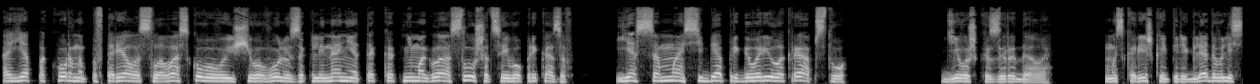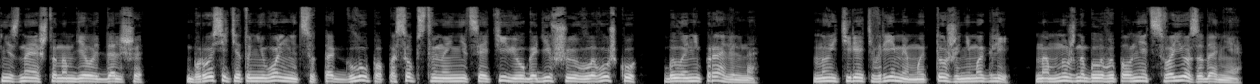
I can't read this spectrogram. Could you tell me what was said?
А я покорно повторяла слова сковывающего волю заклинания, так как не могла ослушаться его приказов. Я сама себя приговорила к рабству. Девушка зарыдала. Мы с Коришкой переглядывались, не зная, что нам делать дальше. Бросить эту невольницу так глупо, по собственной инициативе угодившую в ловушку, было неправильно но и терять время мы тоже не могли. Нам нужно было выполнять свое задание.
